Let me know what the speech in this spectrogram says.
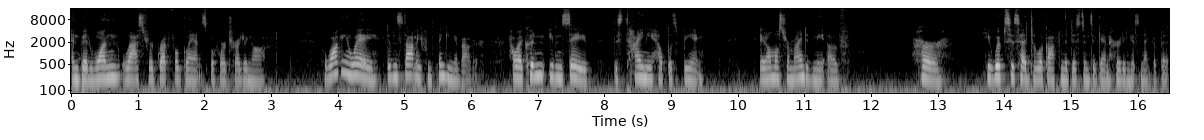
and bid one last regretful glance before trudging off. But walking away didn't stop me from thinking about her, how I couldn't even save this tiny, helpless being. It almost reminded me of her. He whips his head to look off in the distance again, hurting his neck a bit.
